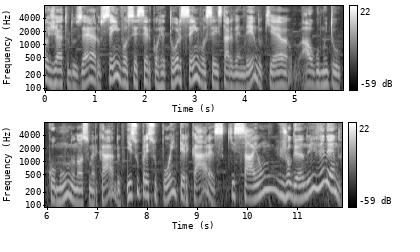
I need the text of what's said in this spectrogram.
projeto do zero, sem você ser corretor, sem você estar vendendo, que é algo muito comum no nosso mercado, isso pressupõe ter caras que saiam jogando e vendendo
